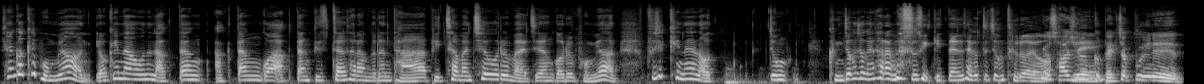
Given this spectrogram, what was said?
생각해 보면 여기 나오는 악당 악당과 악당 비슷한 사람들은 다 비참한 최후를 맞이한 거를 보면 푸시키는 어, 좀 긍정적인 사람이었을 수 있겠다는 생각도 좀 들어요. 그러니까 사실은 네. 그 백작 부인의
